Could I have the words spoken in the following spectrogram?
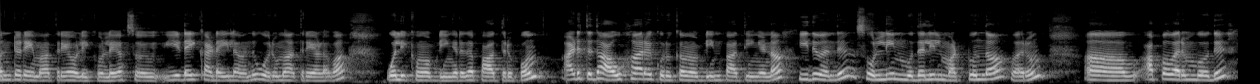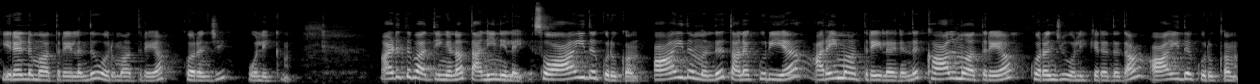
ஒன்றரை மாத்திரையாக ஒழிக்கும் இல்லையா? ஸோ இடைக்கடையில் வந்து ஒரு மாத்திரை அளவாக ஒலிக்கும் அப்படிங்கிறத பார்த்துருப்போம். அடுத்தது அவுகார குறுக்கம் அப்படின்னு பார்த்தீங்கன்னா இது வந்து சொல்லின் முதலில் மட்டும்தான் வரும். அப்போ வரும்போது இரண்டு மாத்திரையிலேருந்து ஒரு மாத்திரையாக குறைஞ்சி ஒலிக்கும். அடுத்து பார்த்திங்கன்னா தனிநிலை. ஸோ ஆயுத குறுக்கம். ஆயுதம் வந்து தனக்குரிய அரை மாத்திரையிலிருந்து கால் மாத்திரையாக குறைஞ்சி ஒலிக்கிறது தான் ஆயுத குறுக்கம்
